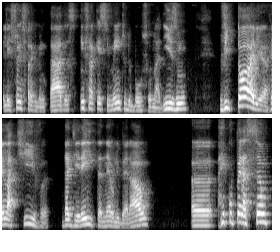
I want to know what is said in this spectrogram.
eleições fragmentadas, enfraquecimento do bolsonarismo, vitória relativa da direita neoliberal, uh, recuperação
